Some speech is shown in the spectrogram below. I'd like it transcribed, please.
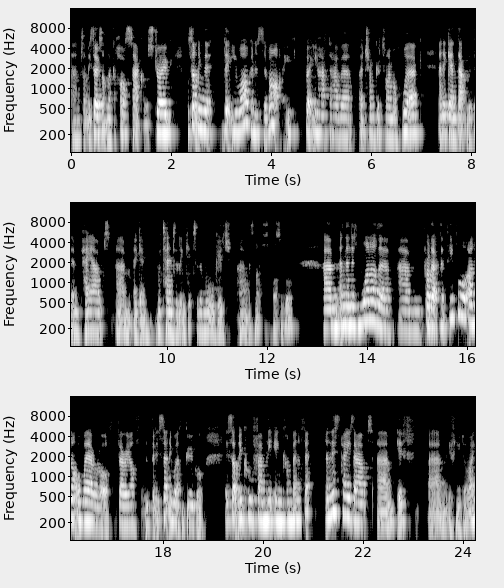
um, something, so something like a heart attack or a stroke, or something that, that you are going to survive, but you have to have a, a chunk of time off work. And again, that would then pay out. Um, again, we tend to link it to the mortgage um, as much as possible. Um, and then there's one other product that people are not aware of very often, but it's certainly worth a Google. It's something called Family Income Benefit. And this pays out if um, if you die,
